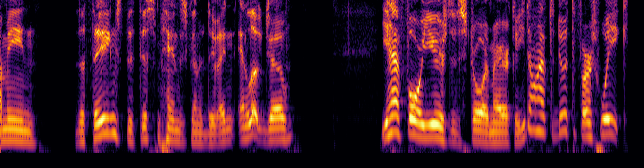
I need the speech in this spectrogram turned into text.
I mean, the things that this man is going to do. And, and look, Joe, you have four years to destroy America. You don't have to do it the first week.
